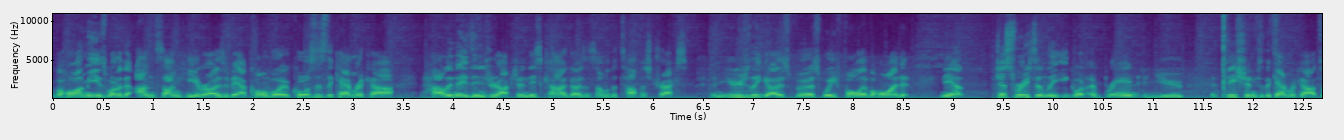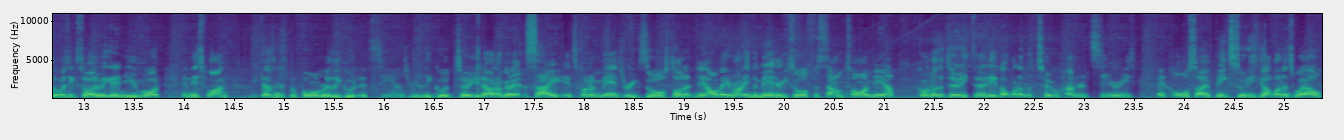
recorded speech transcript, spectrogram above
behind me is one of the unsung heroes of our convoy. Of course, it's the camera car. It hardly needs an introduction. This car goes on some of the toughest tracks and usually goes first. We follow behind it. Now, just recently, it got a brand new addition to the camera car. It's always exciting we get a new mod, and this one, it doesn't just perform really good, it sounds really good too. You know what I'm about to say? It's got a Manta exhaust on it. Now, I've been running the Manta exhaust for some time now. Got one on the Dirty 30, got one on the 200 series, and also Big Sooty's got one as well.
